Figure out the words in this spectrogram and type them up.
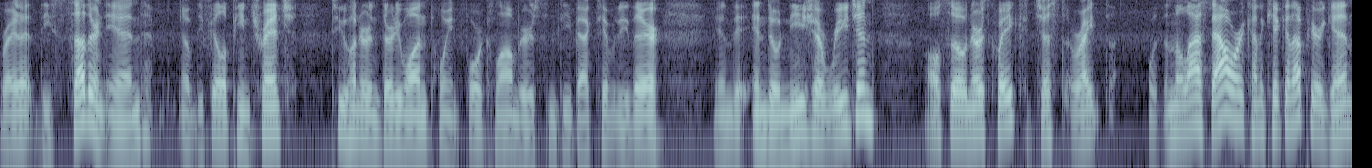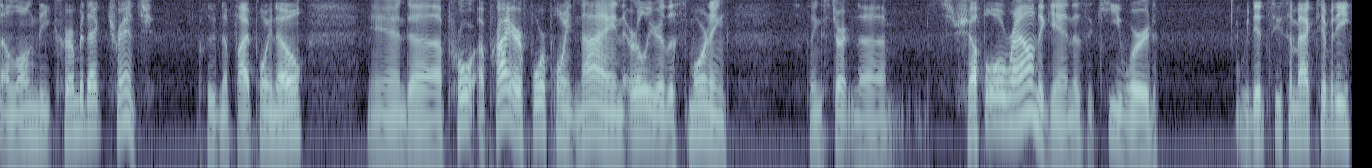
right at the southern end of the Philippine Trench. 231.4 kilometers. Some deep activity there in the Indonesia region. Also, an earthquake just right within the last hour, kind of kicking up here again along the Kermadec Trench, including a 5.0 and uh, a prior 4.9 earlier this morning. So things starting to shuffle around again is a key word. We did see some activity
